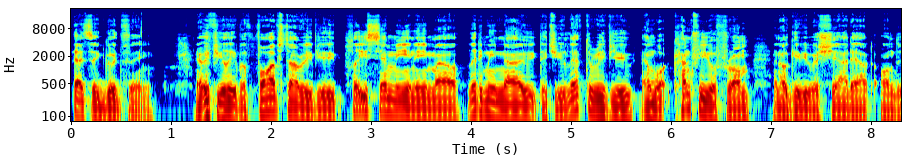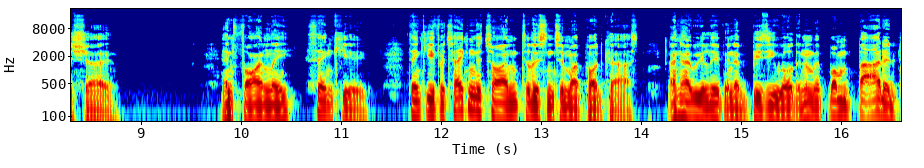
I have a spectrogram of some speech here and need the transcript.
that's a good thing. Now, if you leave a five star review, please send me an email letting me know that you left a review and what country you're from, and I'll give you a shout out on the show. And finally, thank you. Thank you for taking the time to listen to my podcast. I know we live in a busy world and we're bombarded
